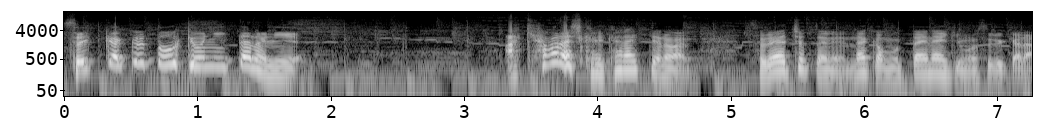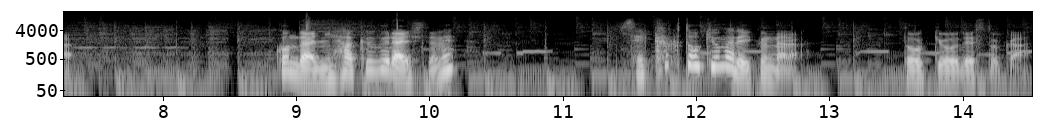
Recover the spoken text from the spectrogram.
せっかく東京に行ったのに、秋葉原しか行かないっていうのは、それはちょっとね、なんかもったいない気もするから、今度は2泊ぐらいしてね、せっかく東京まで行くんなら、東京ですとか、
